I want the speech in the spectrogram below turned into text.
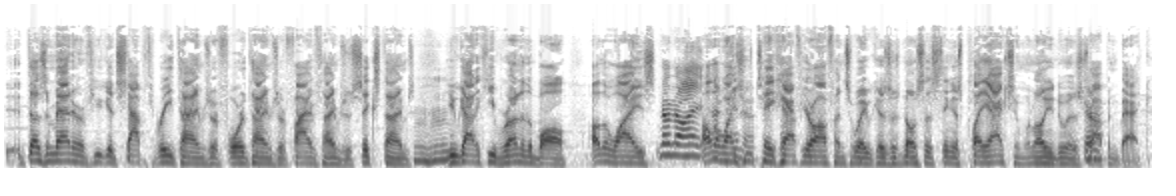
it doesn't matter if you get stopped three times or four times or five times or six times. You've got to keep running the ball. Otherwise, Mm-hmm. No, no, I- otherwise I you take half your offense away because there's no such thing as play action when all you're doing is Sure. dropping back.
